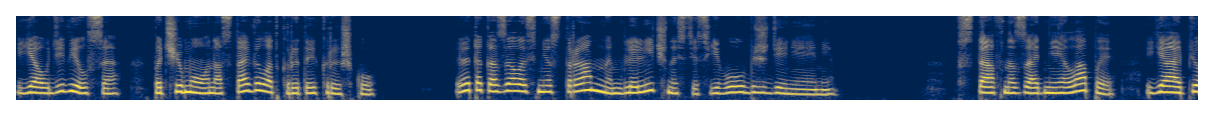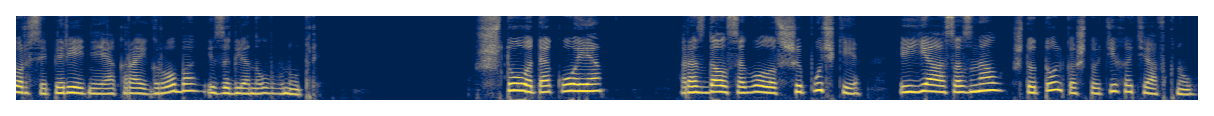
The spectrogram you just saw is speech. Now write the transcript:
я удивился, почему он оставил открытой крышку. Это казалось мне странным для личности с его убеждениями. Встав на задние лапы, я оперся передний о край гроба и заглянул внутрь. «Что такое?» — раздался голос шипучки, и я осознал, что только что тихо тявкнул.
